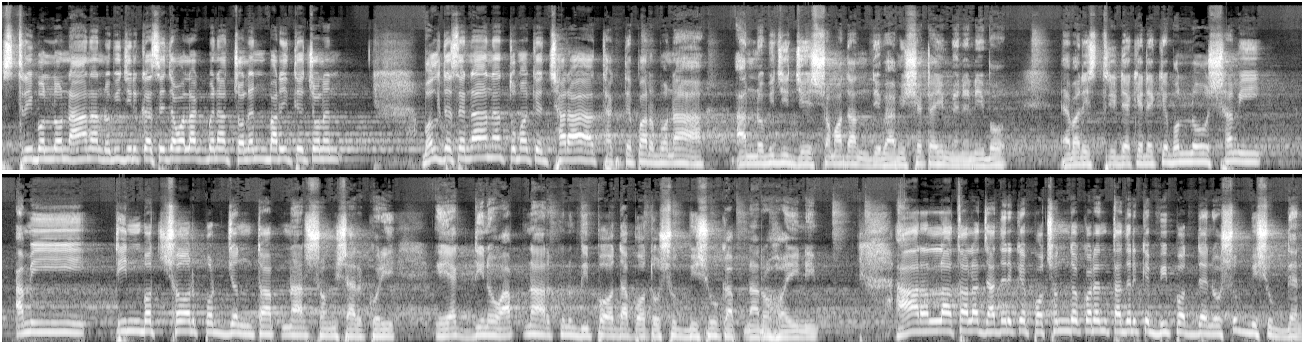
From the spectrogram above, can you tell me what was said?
স্ত্রী বলল, না না, নবীজির কাছে যাওয়া লাগবে না, চলেন বাড়িতে, চলেন। বলতেছে, না না, তোমাকে ছাড়া থাকতে পারব না। আর নবীজি যে সমাধান দেবে, আমি সেটাই মেনে নিব। এবার স্ত্রী ডেকে ডেকে বলল, স্বামী, আমি তিন বছর পর্যন্ত আপনার সংসার করি এই একদিনও আপনার কোনো বিপদ, আপদ, অসুখ, বিসুখ আপনার হয়নি। আর আল্লাহ তালা যাদেরকে পছন্দ করেন, তাদেরকে বিপদ দেন, অসুখ, বিসুখ দেন।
